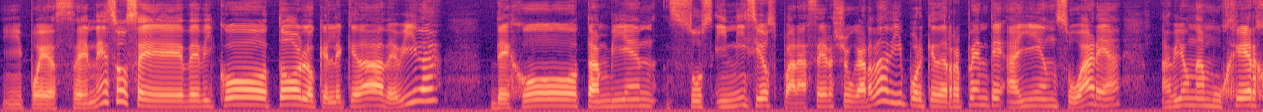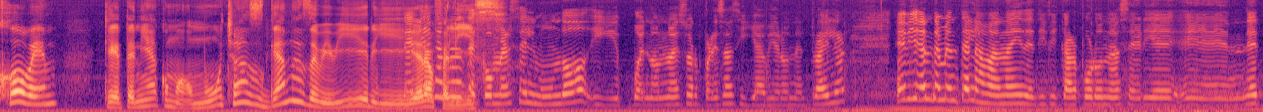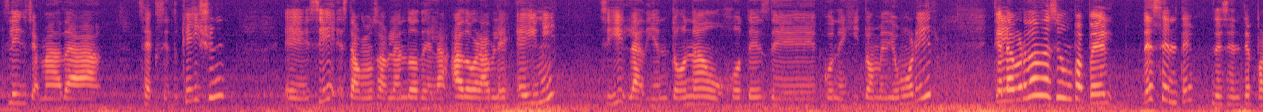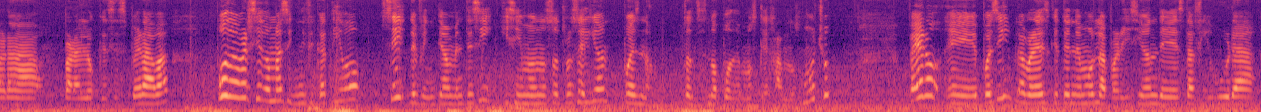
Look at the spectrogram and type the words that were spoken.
Y pues en eso se dedicó todo lo que le quedaba de vida. Dejó también sus inicios para ser Sugar Daddy porque de repente ahí en su área había una mujer joven que tenía como muchas ganas de vivir y Tenía era ganas feliz. de comerse el mundo y bueno, no es sorpresa si ya vieron el tráiler. Evidentemente la van a identificar por una serie en Netflix llamada Sex Education. Eh, sí, estamos hablando de la adorable Amy, sí, la dientona ojotes de conejito a medio morir, que la verdad hace un papel decente, decente para, para lo que se esperaba. ¿Pudo haber sido más significativo? Sí, definitivamente sí. ¿Hicimos nosotros el guion? Pues no. Entonces no podemos quejarnos mucho. Pero, eh, pues sí, la verdad es que tenemos la aparición de esta figura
